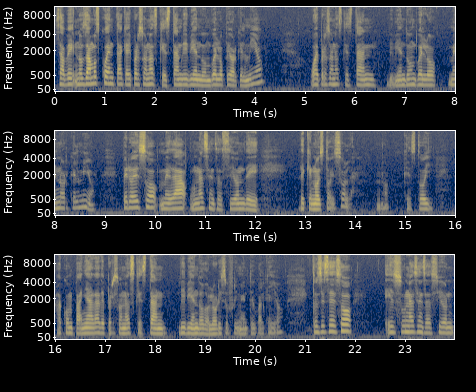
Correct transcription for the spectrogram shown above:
sabe, nos damos cuenta que hay personas que están viviendo un duelo peor que el mío o hay personas que están viviendo un duelo menor que el mío. Pero eso me da una sensación de, de que no estoy sola, ¿no? que estoy acompañada de personas que están viviendo dolor y sufrimiento igual que yo. Entonces eso es una sensación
